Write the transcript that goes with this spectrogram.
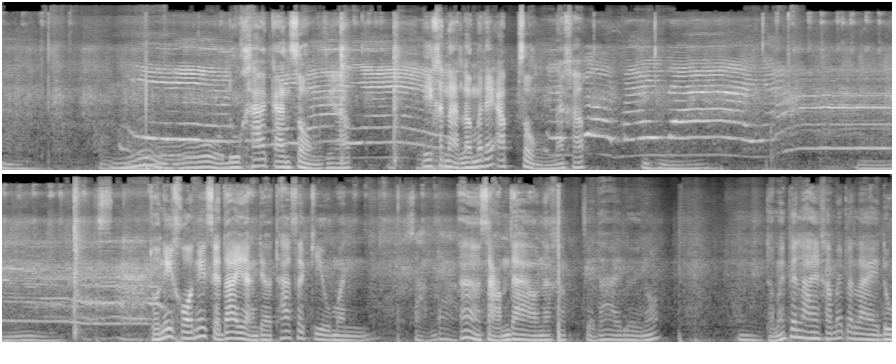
อ่าโอ้โหดูค่าการส่งสิครับ นี่ขนาดเราไม่ได้อัพส่งนะครับไม่ได้ตัวนี้โค้ดนี่เสียดายอย่างเดียวถ้าสกิลมันสามดาวอ่าสามดาวนะครับ เสียดายเลยเนาะอืม แต่ไม่เป็นไรครับ ไม่เป็นไรดู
